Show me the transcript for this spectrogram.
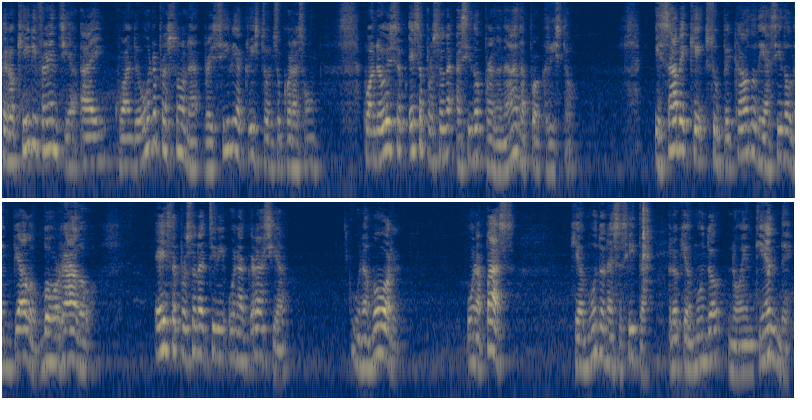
Pero ¿qué diferencia hay cuando una persona recibe a Cristo en su corazón? Cuando esa, esa persona ha sido perdonada por Cristo y sabe que su pecado le ha sido limpiado, borrado. Esta persona tiene una gracia, un amor, una paz que el mundo necesita, pero que el mundo no entiende.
